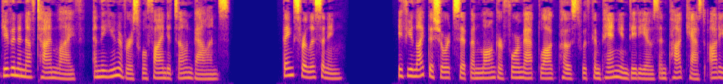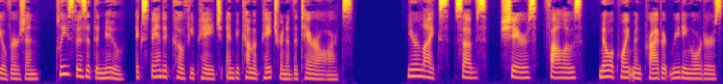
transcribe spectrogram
Given enough time, life and the universe will find its own balance. Thanks for listening. If you like the short sip and longer format blog posts with companion videos and podcast audio version, please visit the new, expanded Ko-fi page and become a patron of the Tarot Arts. Your likes, subs, shares, follows, no appointment private reading orders,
